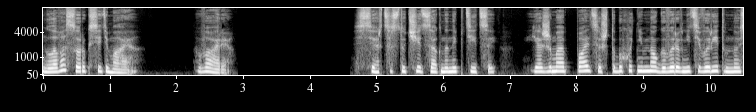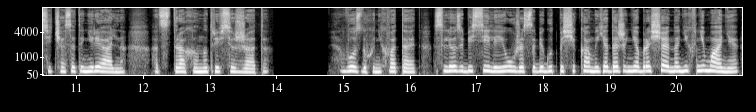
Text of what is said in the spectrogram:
Глава 47. Варя. Сердце стучит загнанной птицей. Я сжимаю пальцы, чтобы хоть немного выровнять его ритм, но сейчас это нереально. От страха внутри все сжато. Воздуха не хватает, слезы бессилия и ужаса бегут по щекам, и я даже не обращаю на них внимания.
